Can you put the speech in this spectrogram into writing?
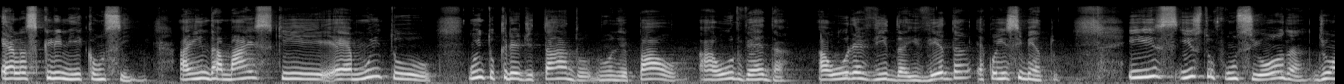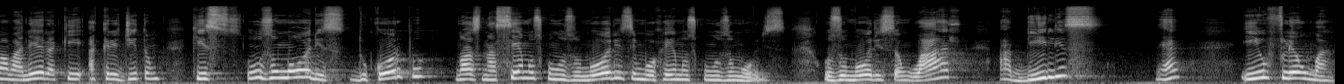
Elas clinicam sim. Ainda mais que é muito, muito creditado no Nepal a Urveda. A Ur é vida e Veda é conhecimento. E isto funciona de uma maneira que acreditam que os humores do corpo, nós nascemos com os humores e morremos com os humores. Os humores são o ar, a bilis, né? E o fleuma.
